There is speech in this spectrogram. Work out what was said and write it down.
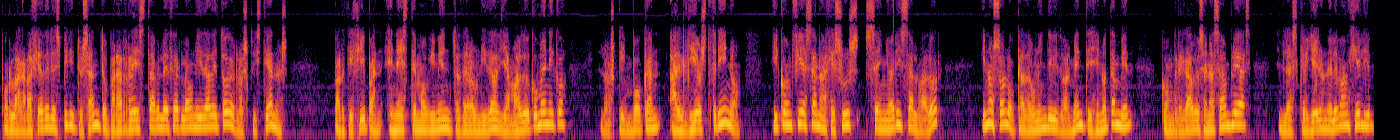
por la gracia del Espíritu Santo, para restablecer la unidad de todos los cristianos. Participan en este movimiento de la unidad llamado ecuménico los que invocan al Dios Trino y confiesan a Jesús Señor y Salvador, y no solo cada uno individualmente, sino también congregados en asambleas en las que oyeron el Evangelio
